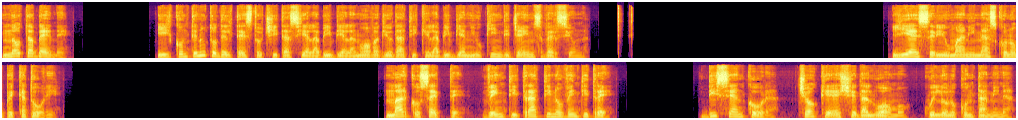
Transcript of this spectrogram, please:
Nota bene. Il contenuto del testo cita sia la Bibbia la Nuova Diodati che la Bibbia New King James Version. Gli esseri umani nascono peccatori. Marco 7, 20-23. Disse ancora, ciò che esce dall'uomo, quello lo contamina.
